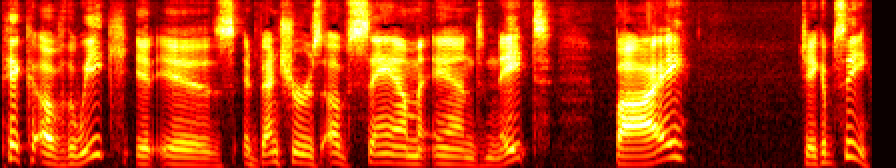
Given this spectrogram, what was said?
pick of the week. It is Adventures of Sam and Nate by Jacob C.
